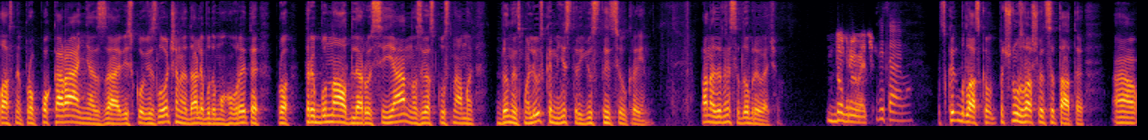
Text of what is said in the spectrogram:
власне про покарання за військові злочини. Далі будемо говорити про трибунал для росіян. На зв'язку з нами Денис Малюська, міністр юстиції України. Пане Денисе, добрий вечір. Добрий вечір. Вітаємо. Скажіть, будь ласка, почну з вашої цитати. Е,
